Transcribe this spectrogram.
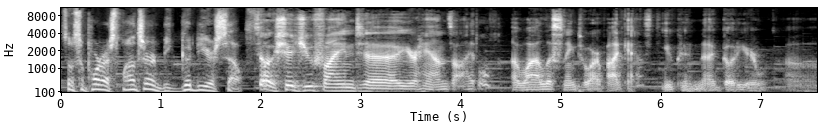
So support our sponsor and be good to yourself. So, should you find uh, your hands idle uh, while listening to our podcast, you can uh, go to your uh,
